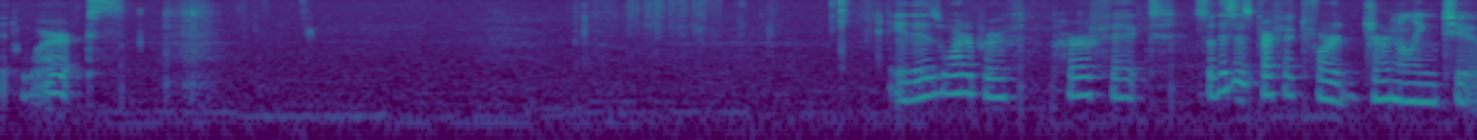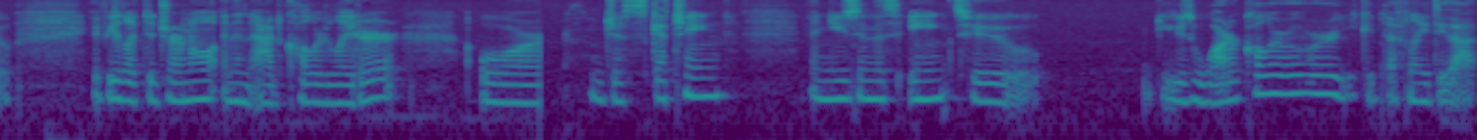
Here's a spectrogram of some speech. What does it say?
It works. It is waterproof perfect. So this is perfect for journaling too. If you like to journal and then add color later or just sketching and using this ink to use watercolor over, you could definitely do that.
